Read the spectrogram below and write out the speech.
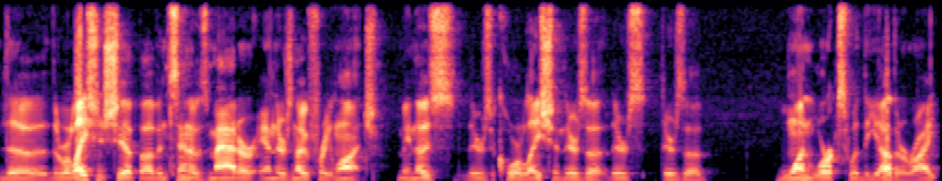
the the relationship of incentives matter, and there's no free lunch. I mean, those there's a correlation. There's a there's there's a one works with the other, right?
